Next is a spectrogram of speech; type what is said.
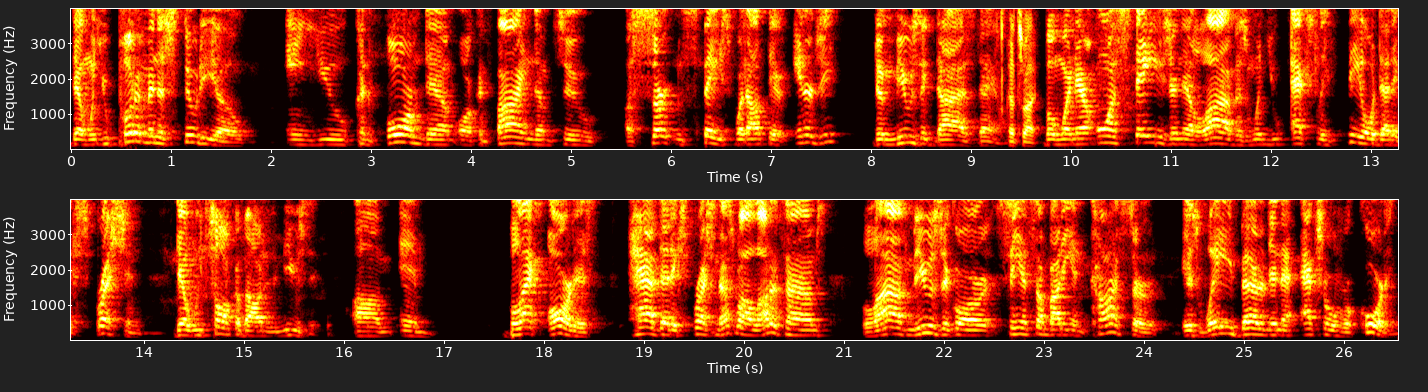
that when you put them in a studio and you conform them or confine them to a certain space without their energy, the music dies down. That's right. But when they're on stage and they're live is when you actually feel that expression that we talk about in the music. Um, and black artists have that expression. That's why a lot of times live music or seeing somebody in concert is way better than the actual recording.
